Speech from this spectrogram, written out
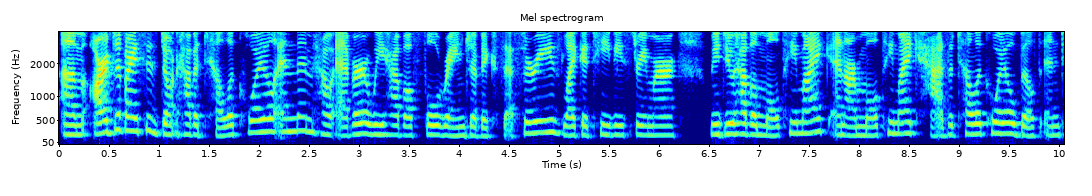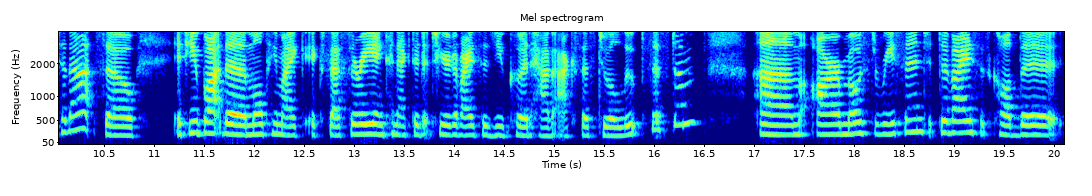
Um, our devices don't have a telecoil in them. However, we have a full range of accessories like a TV streamer. We do have a multi-mic and our multi-mic has a telecoil built into that. So if you bought the multi-mic accessory and connected it to your devices, you could have access to a loop system. Um, our most recent device, it's called the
